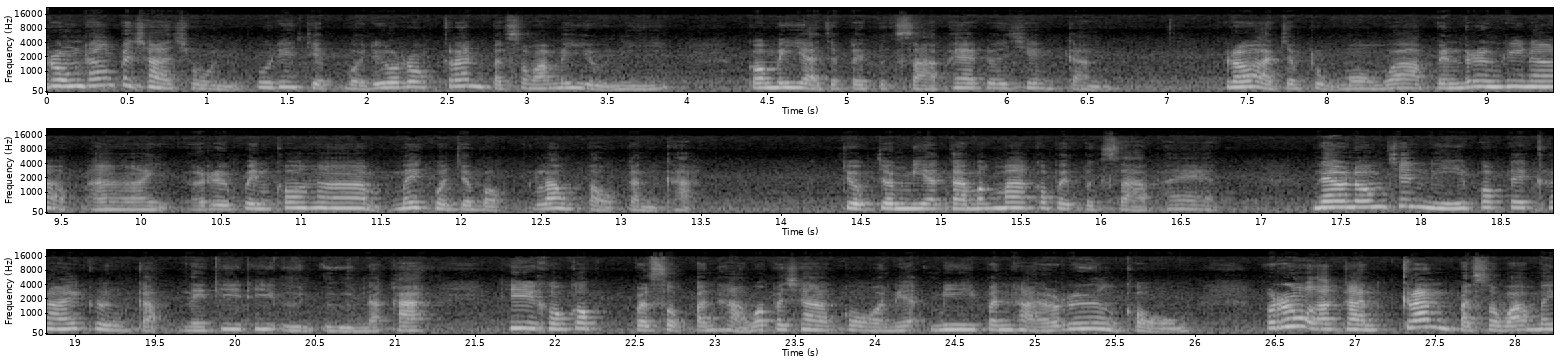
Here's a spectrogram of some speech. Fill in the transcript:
รวมทั้งประชาชนผู้ที่เจ็บป่วยด้วยโรคกลั้นปัสสาวะไม่อยู่นี้ ก็ไม่อยากจะไปปรึกษาแพทย์ด้วยเช่นกันเพราะอาจจะถูกมองว่าเป็นเรื่องที่น่าอับอาย หรือเป็นข้อห้ามไม่ควรจะบอกเล่าต่อกันค่ะ จบจนมีอาการมากๆ ก็ไปปรึกษาแพทย์ แนวโน้มเช่นนี้พบได้คล้ายคลึงกับในที่ที่อื่นๆนะคะ ที่เขาก็ประสบปัญหาว่าประชากรเนี่ยมีปัญหาเรื่องของโรคอาการกลั้นปัสสาวะไม่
